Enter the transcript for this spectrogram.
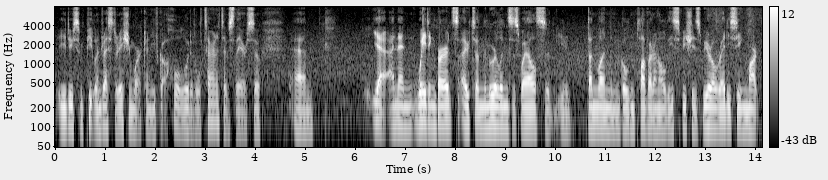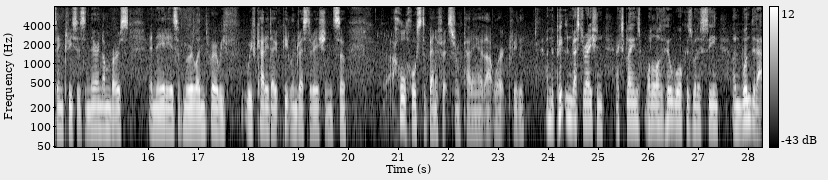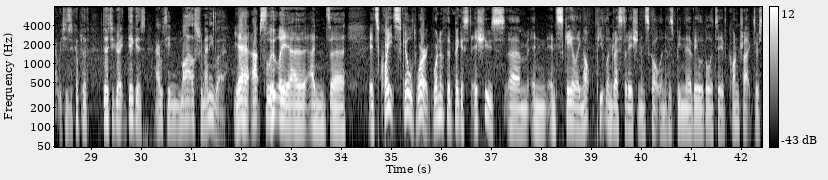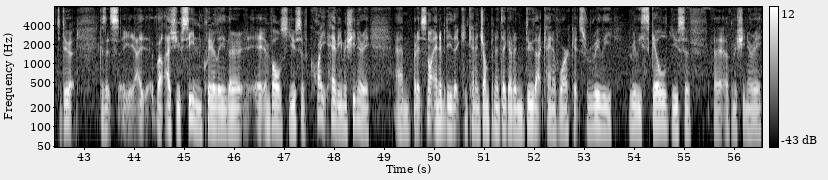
you do some peatland restoration work, and you've got a whole load of alternatives there. So, um, yeah, and then wading birds out on the moorlands as well. So you know, dunlin and golden plover and all these species, we're already seeing marked increases in their numbers in the areas of moorland where we've we've carried out peatland restoration. So a whole host of benefits from carrying out that work, really. And the peatland restoration explains what a lot of hill walkers will have seen and wondered at, which is a couple of dirty great diggers out in miles from anywhere. Yeah, absolutely, uh, and. Uh, it's quite skilled work. One of the biggest issues um, in in scaling up peatland restoration in Scotland has been the availability of contractors to do it, because it's well, as you've seen clearly, there it involves use of quite heavy machinery, um, but it's not anybody that can kind of jump in a digger and do that kind of work. It's really really skilled use of uh, of machinery.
